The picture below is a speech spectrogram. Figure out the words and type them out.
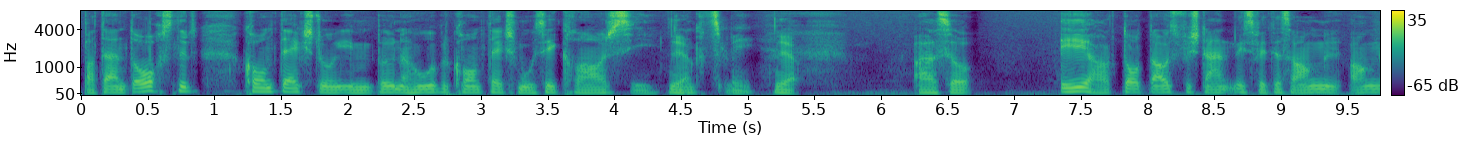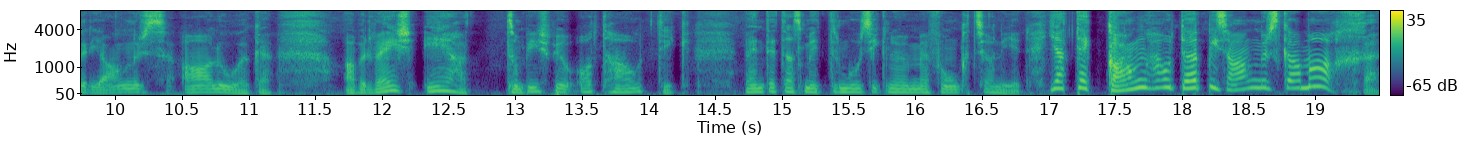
Patent-Ochsner-Kontext und im Böhnen-Huber-Kontext muss ich klar sein, Ja. denkt mir. Ja. Also, ich habe totales Verständnis, wie das andere, anders anschauen. Aber weisst, ich habe zum Beispiel auch die Haltung, wenn das mit der Musik nicht mehr funktioniert. Ja, dann gang halt etwas anderes machen.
